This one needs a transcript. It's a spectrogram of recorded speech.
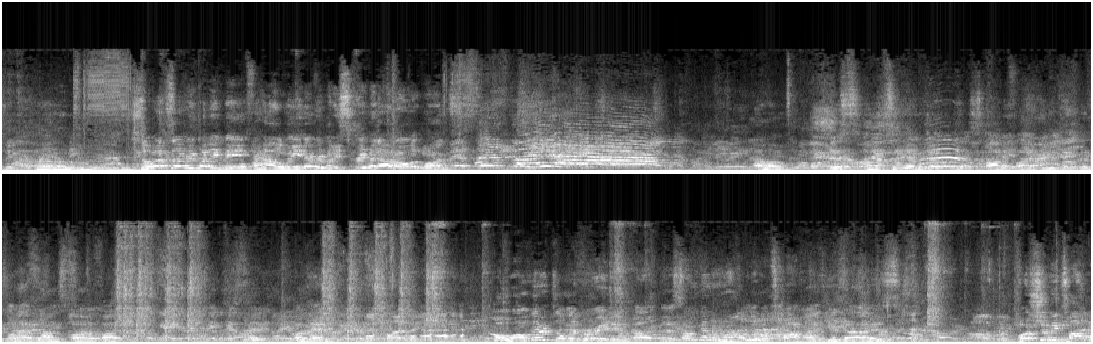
So what's everybody being for Halloween? Everybody scream it out all at once. Oh, this handsome young gentleman has Spotify. Do you think this will happen on Spotify? Okay. Well, while they're deliberating about this, I'm gonna have a little talk with you guys. What should we talk about?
